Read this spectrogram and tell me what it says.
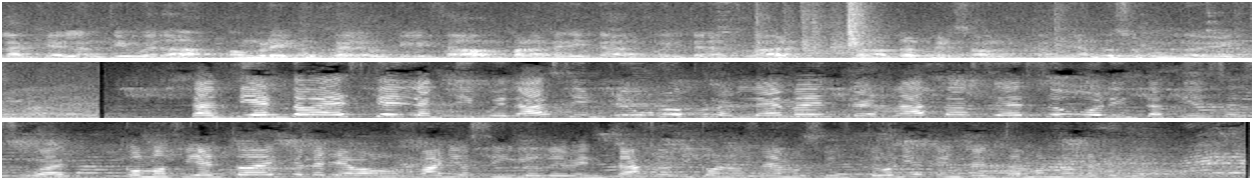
las que en la antigüedad hombres y mujeres utilizaban para medicar o interactuar con otras personas, cambiando su punto de vista. Tan cierto es que en la antigüedad siempre hubo problemas entre raza, sexo u orientación sexual. Como cierto es que le llevamos varios siglos de ventaja y conocemos su historia que intentamos no repetir.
